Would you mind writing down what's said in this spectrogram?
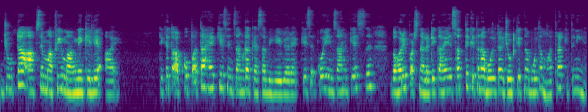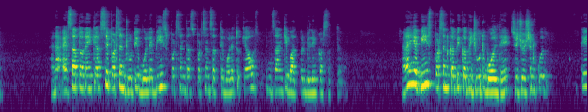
झूठा आपसे माफ़ी मांगने के लिए आए, ठीक है तो आपको पता है किस इंसान का कैसा बिहेवियर है, किस, कोई इंसान किस दोहरी पर्सनालिटी का है सत्य कितना बोलता है, झूठ कितना बोलता है, मात्रा कितनी है? है ना? ऐसा तो नहीं कि अस्सी परसेंट झूठी बोले, बीस परसेंट दस परसेंट सत्य बोले तो क्या उस इंसान की बात पर बिलीव कर सकते हो? है ना? या बीस परसेंट कभी कभी झूठ बोल दे सिचुएशन को, के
